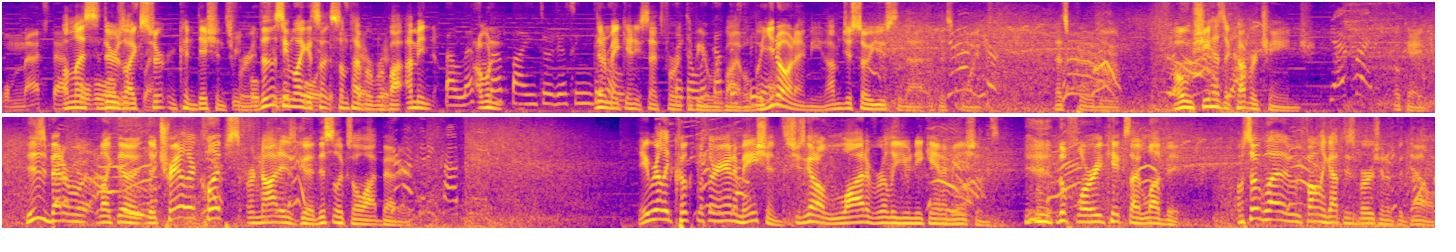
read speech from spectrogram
will match that Unless there's like strength. certain conditions We for it. It doesn't seem like it's forward some type of revival. I mean, But let's I wouldn't. start by introducing Didn't make any sense for it to be a look revival, but you know what I mean. I'm just so used to that at this point. That's cool, dude. Oh, she has a cover change. Okay, this is better. Like the the trailer clips are not as good. This looks a lot better. They really cooked with their animations. She's got a lot of really unique animations. the flurry kicks, I love it. I'm so glad that we finally got this version of Videl.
